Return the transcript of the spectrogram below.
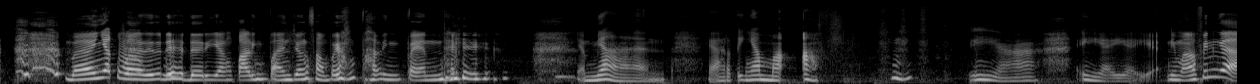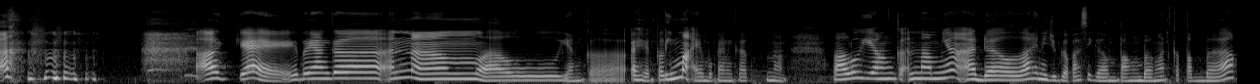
Banyak banget itu deh dari yang paling panjang sampai yang paling pendek. ya mian. Ya artinya maaf. Iya. Iya, iya, iya. Dimaafin nggak? Oke, okay, itu yang ke enam, lalu yang ke eh yang kelima ya bukan ke enam. Lalu yang keenamnya adalah ini juga pasti gampang banget ketebak,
